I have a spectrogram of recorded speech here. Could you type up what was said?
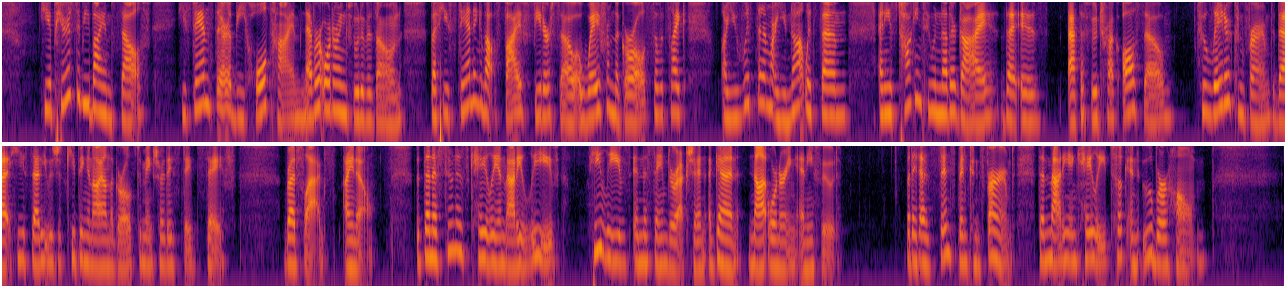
he appears to be by himself. He stands there the whole time, never ordering food of his own, but he's standing about five feet or so away from the girls. So it's like, are you with them? Are you not with them? And he's talking to another guy that is at the food truck also, who later confirmed that he said he was just keeping an eye on the girls to make sure they stayed safe. Red flags, I know. But then as soon as Kaylee and Maddie leave, he leaves in the same direction, again, not ordering any food but it has since been confirmed that Maddie and Kaylee took an Uber home.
